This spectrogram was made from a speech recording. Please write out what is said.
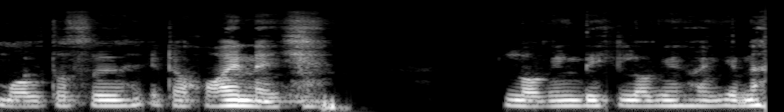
বলতেছে, এটা হয় নাই। লগিং দেখি লগিং হয় কিনা।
